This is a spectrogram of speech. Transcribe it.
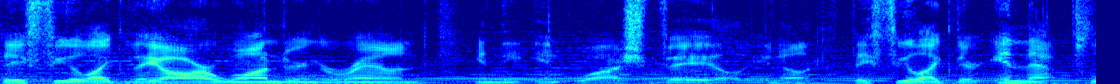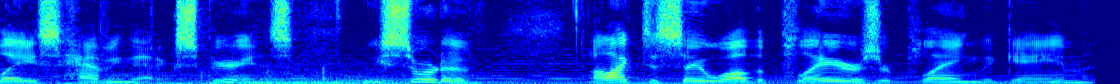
they feel like they are wandering around in the Entwash Vale, you know. They feel like they're in that place having that experience. We sort of, I like to say, while the players are playing the game,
